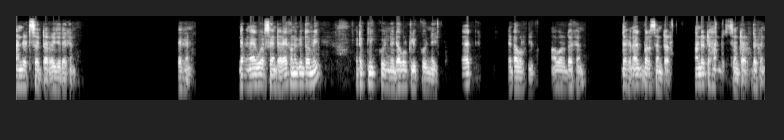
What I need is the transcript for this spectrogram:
হান্ড্রেড সেন্টার ওই যে দেখেন। দেখেন দেখেন, একবার সেন্টার এখনও কিন্তু আমি এটা ক্লিক করি নাই ডাবল ক্লিক করি নাই। এক ডাবল ক্লিক আবার দেখেন দেখেন একবার সেন্টার হান্ড্রেড হান্ড্রেড সেন্টার দেখেন।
